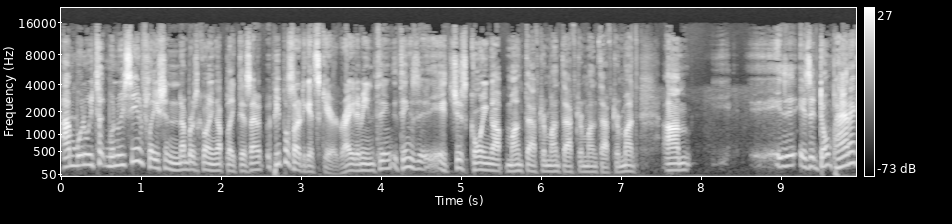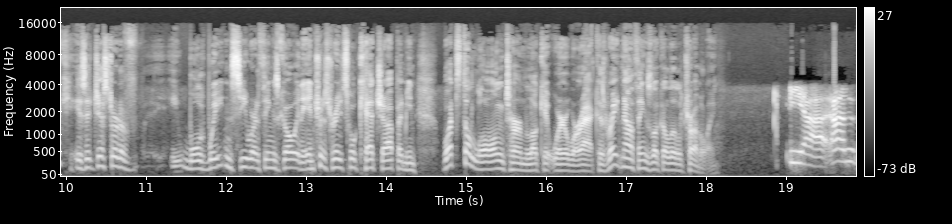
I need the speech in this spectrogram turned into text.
Um, when we t- when we see inflation numbers going up like this, I mean, people start to get scared, right? I mean, th- things, it's just going up month after month after month after month. Um, is it, is it don't panic? Is it just sort of we'll wait and see where things go and interest rates will catch up? I mean, what's the long term look at where we're at? Because right now things look a little troubling. Yeah, um,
